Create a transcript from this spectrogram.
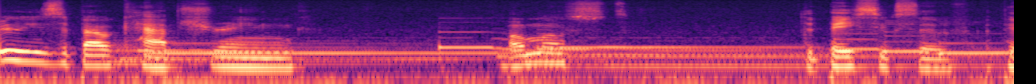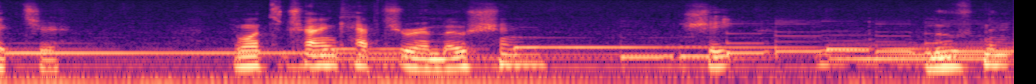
really is about capturing almost the basics of a picture. You want to try and capture emotion, shape, movement,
